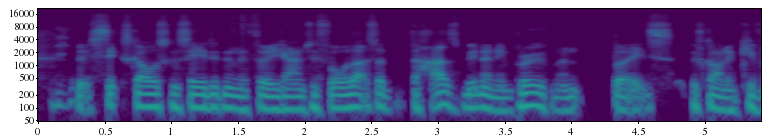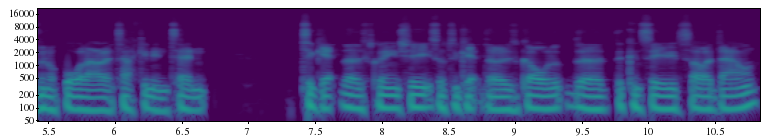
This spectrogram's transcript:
but it's six goals conceded in the three games before that, so there has been an improvement. But it's we've kind of given up all our attacking intent to get those clean sheets or to get those goal the the conceded side down.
